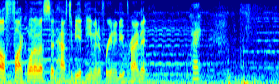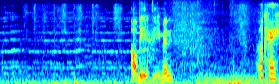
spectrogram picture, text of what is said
Oh fuck, one of us would have to be a demon if we're gonna do private. Okay. I'll be a demon. Okay.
